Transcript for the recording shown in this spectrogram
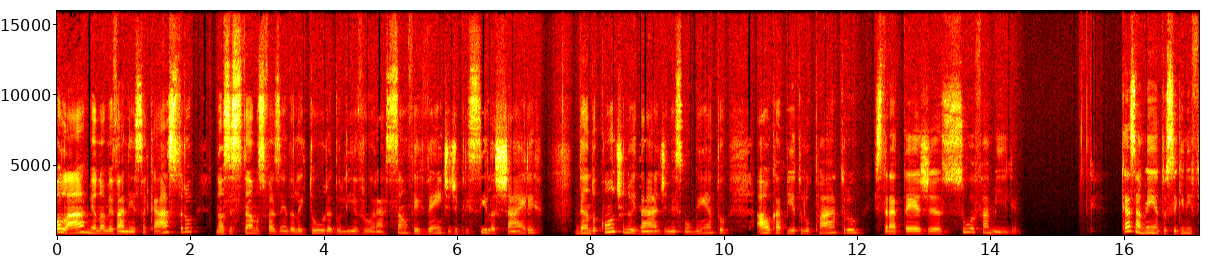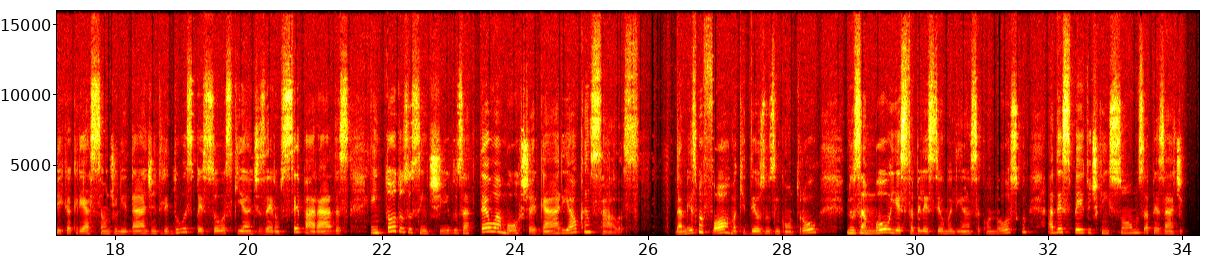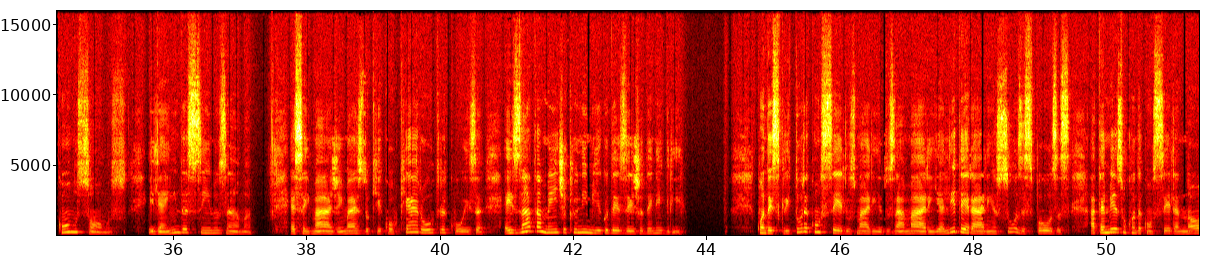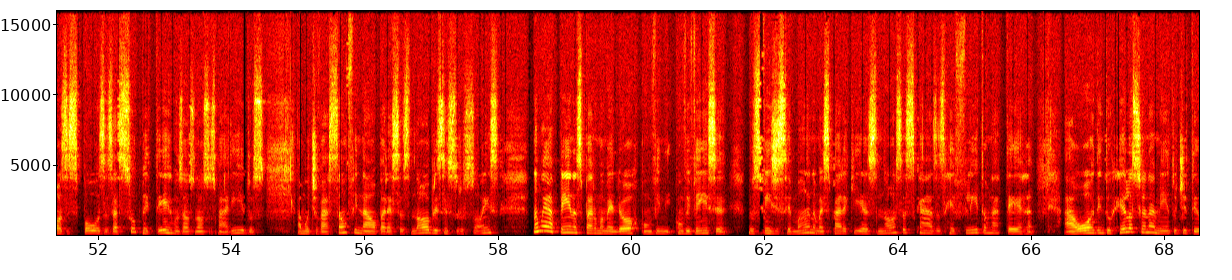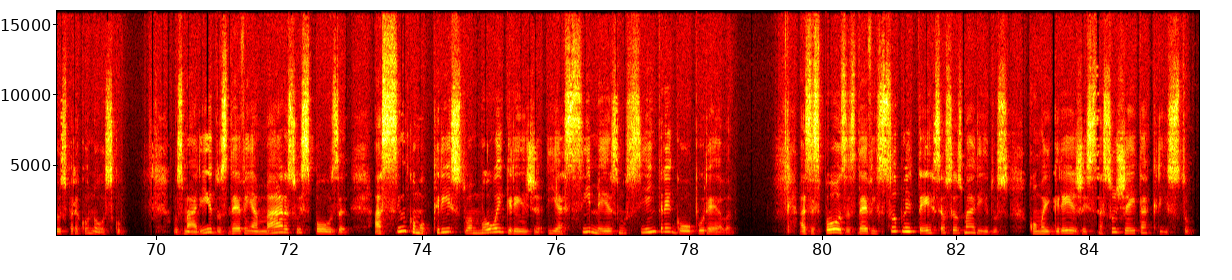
Olá, meu nome é Vanessa Castro. Nós estamos fazendo a leitura do livro Oração Fervente de Priscila Schreier, dando continuidade nesse momento ao capítulo 4, Estratégia Sua Família. Casamento significa a criação de unidade entre duas pessoas que antes eram separadas em todos os sentidos até o amor chegar e alcançá-las. Da mesma forma que Deus nos encontrou, nos amou e estabeleceu uma aliança conosco, a despeito de quem somos, apesar de como somos, Ele ainda assim nos ama. Essa imagem, mais do que qualquer outra coisa, é exatamente o que o inimigo deseja denegrir. Quando a Escritura aconselha os maridos a amarem e a liderarem as suas esposas, até mesmo quando aconselha nós, esposas, a submetermos aos nossos maridos, a motivação final para essas nobres instruções não é apenas para uma melhor convivência nos fins de semana, mas para que as nossas casas reflitam na terra a ordem do relacionamento de Deus para conosco. Os maridos devem amar a sua esposa, assim como Cristo amou a igreja e a si mesmo se entregou por ela. As esposas devem submeter-se aos seus maridos, como a igreja está sujeita a Cristo.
